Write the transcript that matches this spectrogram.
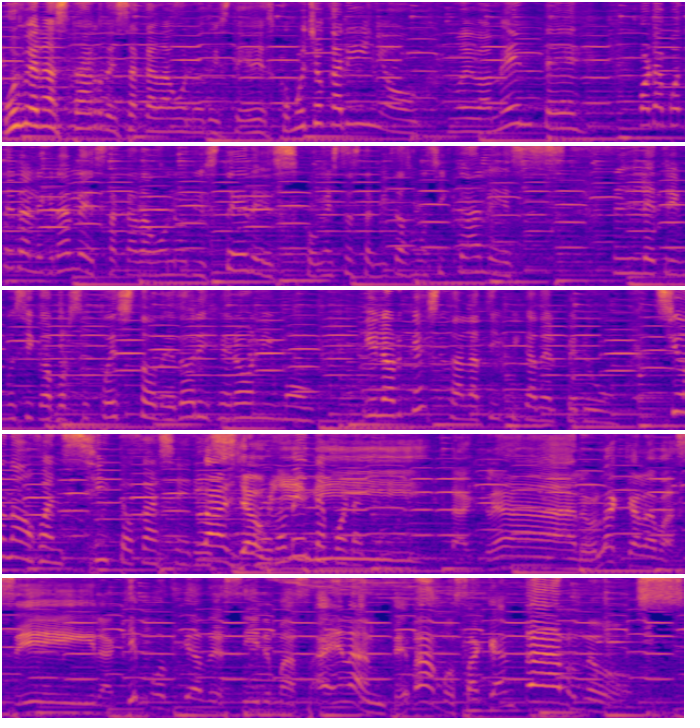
Muy buenas tardes a cada uno de ustedes, con mucho cariño, nuevamente, para poder alegrarles a cada uno de ustedes con estos temitas musicales. Letra y música, por supuesto, de Dori Jerónimo y la orquesta, la típica del Perú. ¿Sí o no, Juancito Cáceres? La nuevamente por aquí. claro, la calabacera. ¿Qué podía decir más adelante? Vamos a cantarnos.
